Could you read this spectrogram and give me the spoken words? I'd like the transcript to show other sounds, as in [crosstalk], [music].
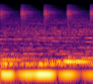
Música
